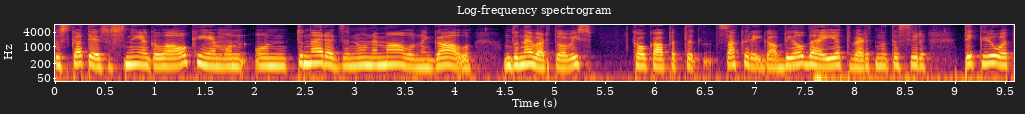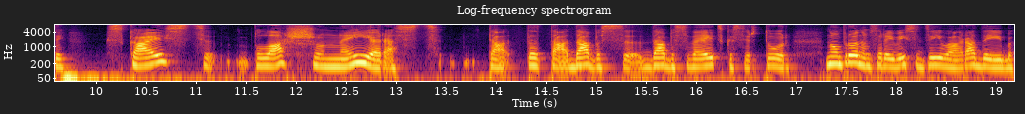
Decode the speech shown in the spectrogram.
tu skaties uz sniega laukiem, un, un tu neredzi nu, ne malu, ne galu. Un tu nevari to visu kaut kā pat sakarīgā bildē ietvert. Nu, tas ir tik ļoti skaists, plašs un neierasts. Tā, tā, tā dabas, dabas veids, kas ir tur. Nu, un, protams, arī visa dzīvā radība.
